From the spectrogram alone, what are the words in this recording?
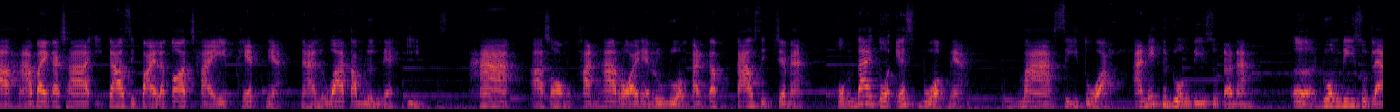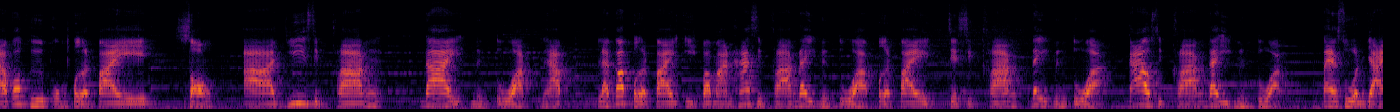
าหาใบกระชาอีก 90 ใบแล้วก็ใช้เพชรเนี่ยนะหรือว่าตำลึงเนี่ยอีก 5อ่า2,500เนี่ยรวมๆกันก็ 90 ใช่ไหมผมได้ตัว S บวกเนี่ยมา 4 ตัว อันนี้คือดวงดีสุดแล้วนะ เออ ดวงดีสุดแล้วก็คือผมเปิดไป2อ่า20 ครั้งได้ 1 ตัวนะครับ แล้วก็เปิดไปอีกประมาณ 50 ครั้งได้อีก 1 ตัว เปิดไป 70 ครั้งได้อีก 1 ตัว 90 ครั้งได้อีก 1 ตัว แต่ส่วนใหญ่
